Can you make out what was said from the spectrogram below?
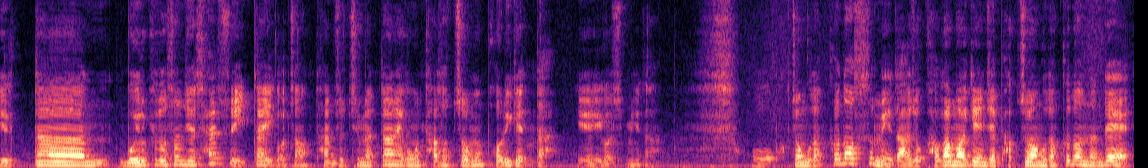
일단 뭐 이렇게 둬서 이제 살수 있다 이거죠. 단수 치면 따내고 뭐 다섯 점은 버리겠다. 예 이것입니다. 어, 박정구단 끊었습니다. 아주 과감하게 이제 박정구단 끊었는데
